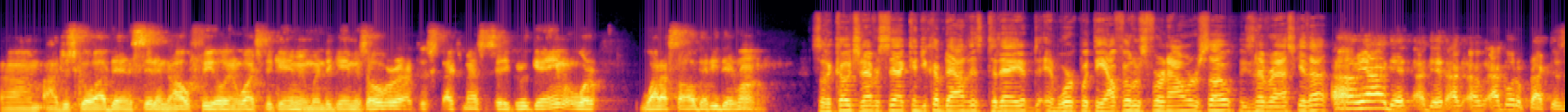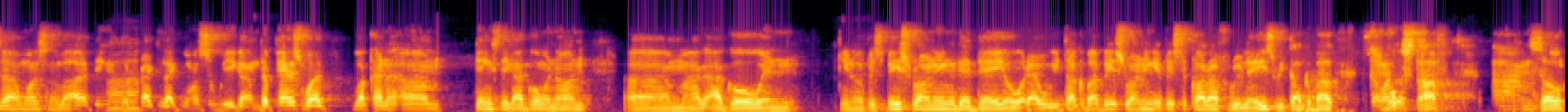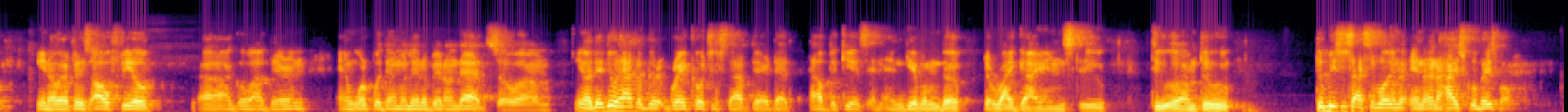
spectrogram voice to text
um, I just go out there and sit in the outfield and watch the game. And when the game is over, I just like to say good game or what I saw that he did wrong. So the coach never said, "Can you come down this today and work with the outfielders for an hour or so?" He's never asked you that. Um, yeah, I did. I did. I, I, I go to practice uh, once in a while. I think uh-huh. I go to uh-huh. practice like once a week. Um, depends what what kind of um things they got going on. Um, I, I go and you know, if it's base running that day or whatever, we talk about base running. If it's the cutoff relays, we talk about some of the stuff. Um, so, you know, if it's outfield, uh, I go out there and, and work with them a little bit on that. So, um, you know, they do have a great coaching staff there that help the kids and, and give them the, the right guidance to to um to to be successful in, in, in high school baseball.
